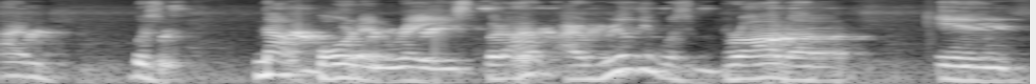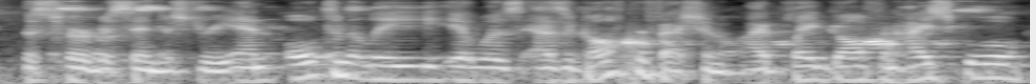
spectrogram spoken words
I was not born and raised, but I, I really was brought up in the service industry. And ultimately, it was as a golf professional. I played golf in high school,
